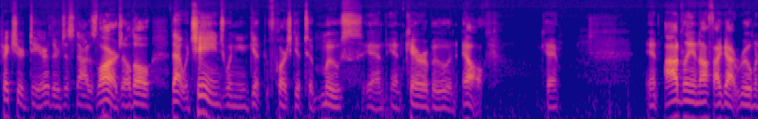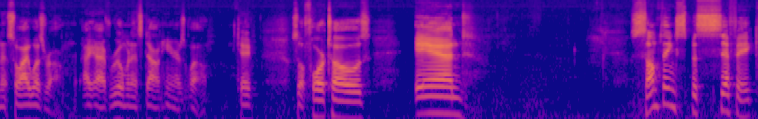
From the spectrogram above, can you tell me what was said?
picture deer, they're just not as large. Although that would change when you get, of course, get to moose and, and caribou and elk. Okay. And oddly enough, I got ruminants, so I was wrong. I have ruminants down here as well. Okay. So four toes and something specific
